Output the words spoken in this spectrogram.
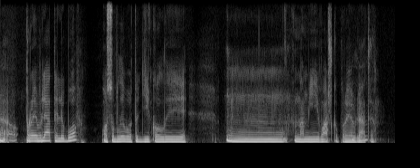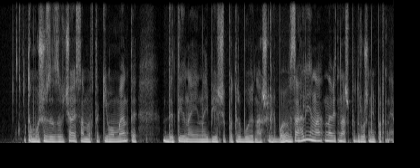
е, проявляти любов, особливо тоді, коли нам її важко проявляти. Тому що зазвичай саме в такі моменти дитина і найбільше потребує нашої любові. Взагалі, навіть наш подружній партнер.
